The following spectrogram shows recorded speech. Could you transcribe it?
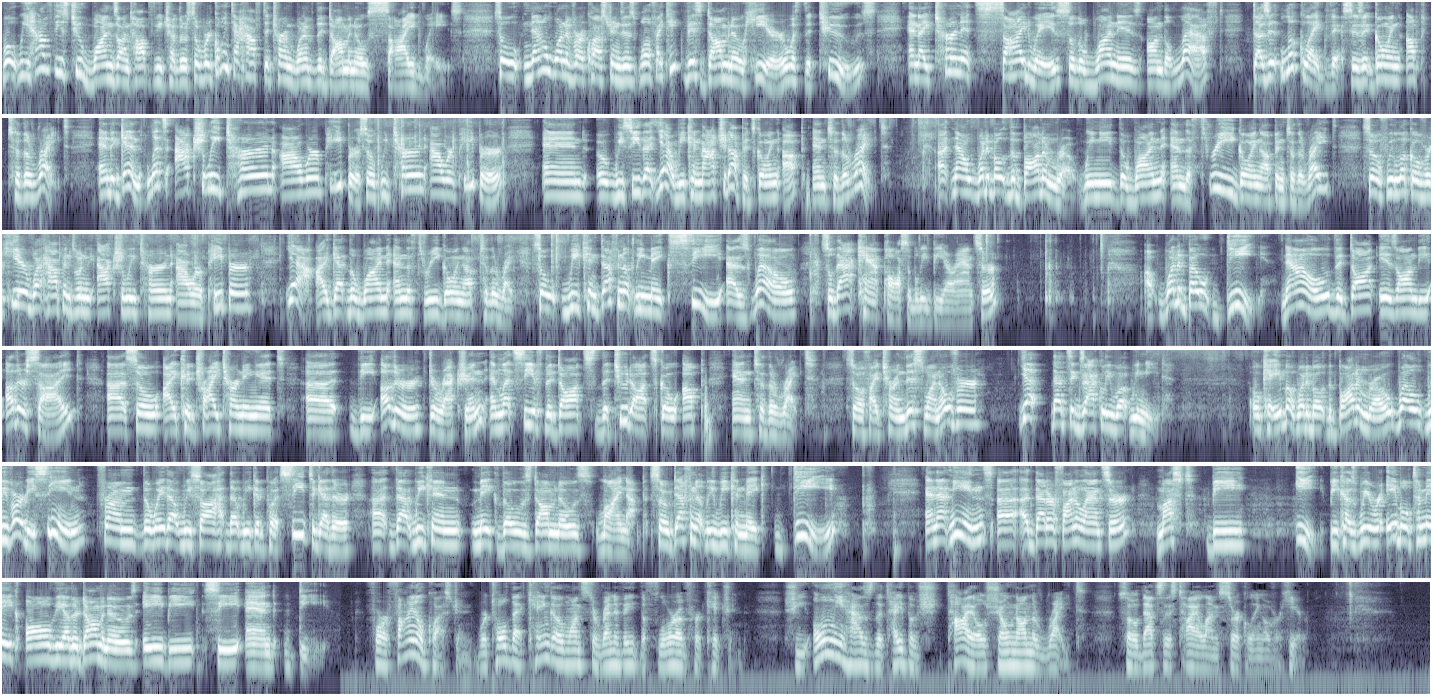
Well, we have these two ones on top of each other, so we're going to have to turn one of the dominoes sideways. So now one of our questions is, well, if I take this domino here with the twos, and I turn it sideways so the one is on the left, does it look like this? Is it going up to the right? And again, let's actually turn our paper. So if we turn our paper, and uh, we see that, yeah, we can match it up. It's going up and to the right. Uh, now, what about the bottom row? We need the 1 and the 3 going up and to the right. So if we look over here, what happens when we actually turn our paper? Yeah, I get the 1 and the 3 going up to the right. So we can definitely make C as well, so that can't possibly be our answer. Uh, what about D? Now the dot is on the other side, uh, so I could try turning it uh, the other direction, and let's see if the dots, the two dots, go up and to the right. So if I turn this one over, yep, that's exactly what we need. Okay, but what about the bottom row? Well, we've already seen from the way that we saw that we could put C together uh, that we can make those dominoes line up. So definitely we can make D, and that means uh, that our final answer must be E, because we were able to make all the other dominoes A, B, C, and D. For our final question, we're told that Kanga wants to renovate the floor of her kitchen. She only has the type of sh tile shown on the right, so that's this tile I'm circling over here.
